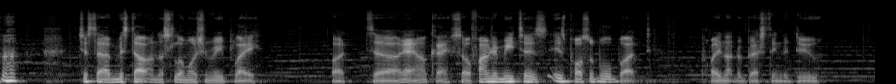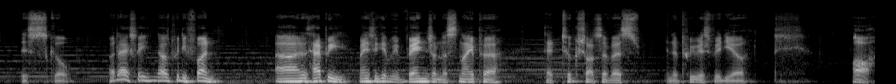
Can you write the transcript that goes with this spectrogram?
Just uh, missed out on the slow motion replay. But uh, yeah, okay. So 500 meters is possible, but probably not the best thing to do this scope. But actually, that was pretty fun. Uh, I was happy, managed to get revenge on the sniper that took shots of us in the previous video. Oh,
